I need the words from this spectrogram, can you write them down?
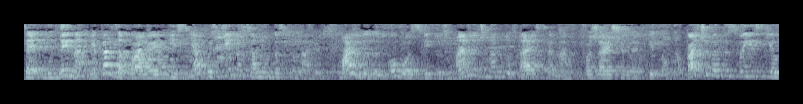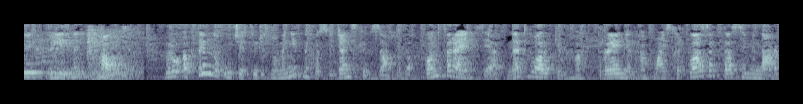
це людина, яка запалює іс. Я постійно самовдосконалююсь. Маю додаткову освіту з менеджменту та СММ. Вважаю, що необхідно прокачувати свої скіли в різних галузях. Беру активну участь у різноманітних освітянських заходах, конференціях, нетворкінгах, тренінгах, майстер-класах та семінарах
